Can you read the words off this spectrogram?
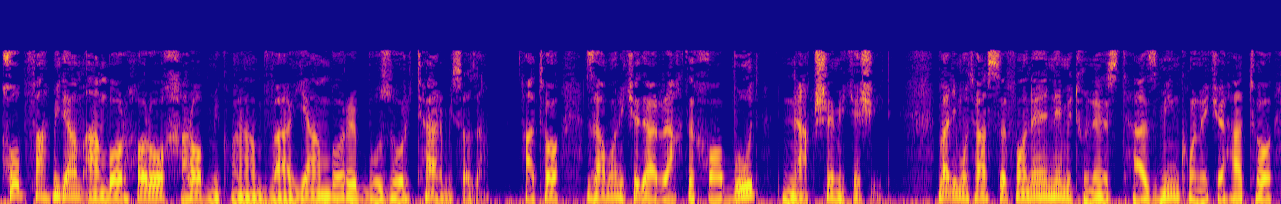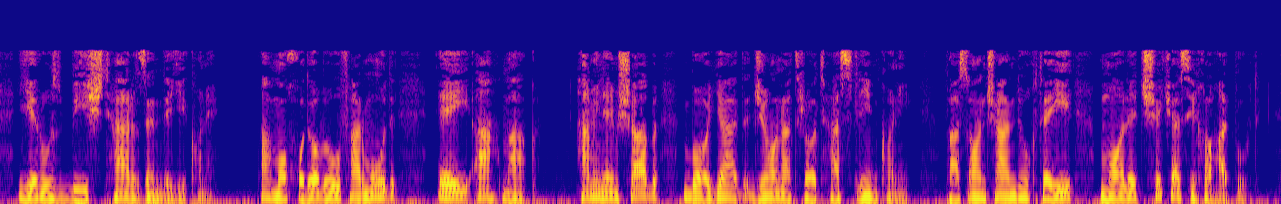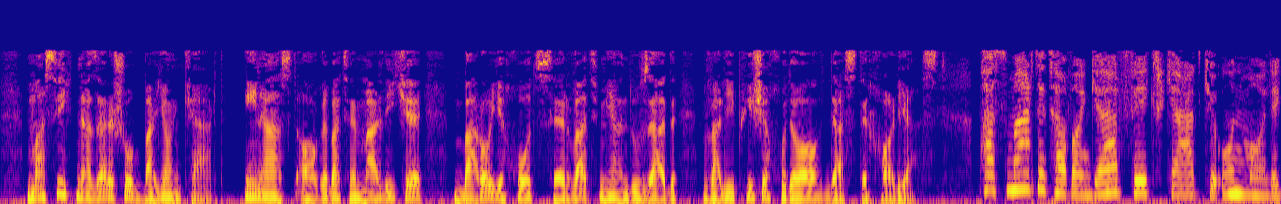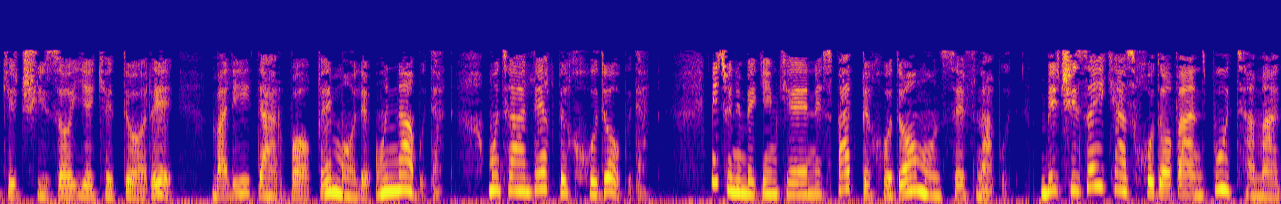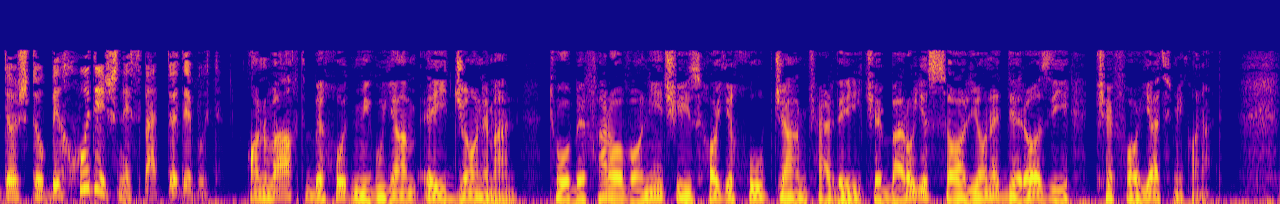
خب فهمیدم انبارها رو خراب می‌کنم و یه انبار بزرگتر می‌سازم. حتی زمانی که در رخت خواب بود نقشه می‌کشید. ولی متاسفانه نمی‌تونست تضمین کنه که حتی یه روز بیشتر زندگی کنه. اما خدا به او فرمود ای احمق همین امشب باید جانت را تسلیم کنی. پس آن چند ای مال چه کسی خواهد بود؟ مسیح نظرش رو بیان کرد. این است عاقبت مردی که برای خود ثروت میاندوزد ولی پیش خدا دست خالی است. پس مرد توانگر فکر کرد که اون مالک چیزایی که داره ولی در واقع مال اون نبودن. متعلق به خدا بودن. می‌تونیم بگیم که نسبت به خدا منصف نبود. به چیزایی که از خداوند بود طمع داشت و به خودش نسبت داده بود. آن وقت به خود می‌گویم ای جان من تو به فراوانی چیزهای خوب جمع کرده ای که برای سالیان درازی کفایت می کند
